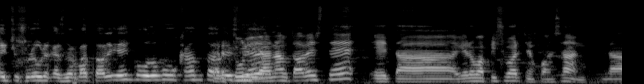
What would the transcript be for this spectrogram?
eitzu zure eurek ez berbata hori, egingo dugu kanta besti, Tertulia nauta beste, eta gero bat pisu hartzen joan zan. Da,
